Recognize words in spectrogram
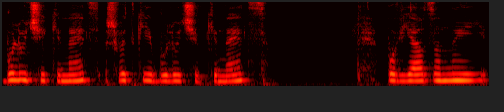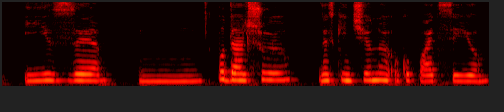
болючий кінець, швидкий болючий кінець, пов'язаний із подальшою нескінченною окупацією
